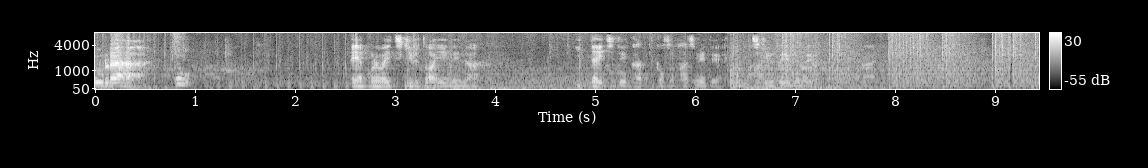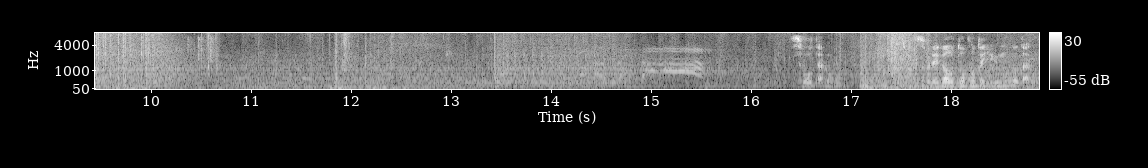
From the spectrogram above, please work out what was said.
おらおっいや、これは1キルとは言えねえな。1対1で勝ってこそ初めて1キルというものよ。そうだろう。それが男というものだろう。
